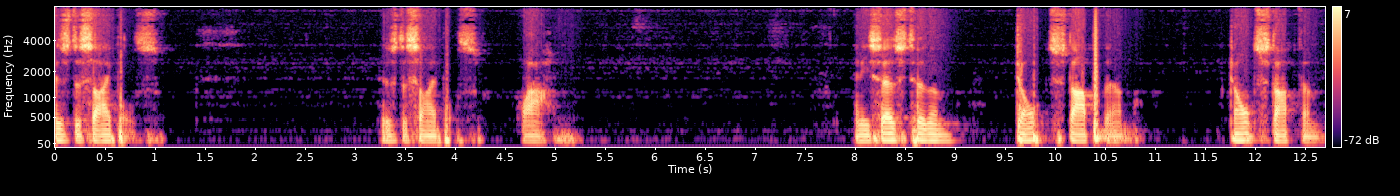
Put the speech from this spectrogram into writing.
his disciples. His disciples. Wow. And he says to them, Don't stop them. Don't stop them.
